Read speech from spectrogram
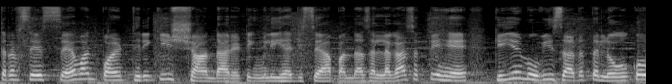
तरफ़ से 7.3 की शानदार रेटिंग मिली है, जिससे आप अंदाज़ा लगा सकते हैं कि ये मूवी ज़्यादातर लोगों को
